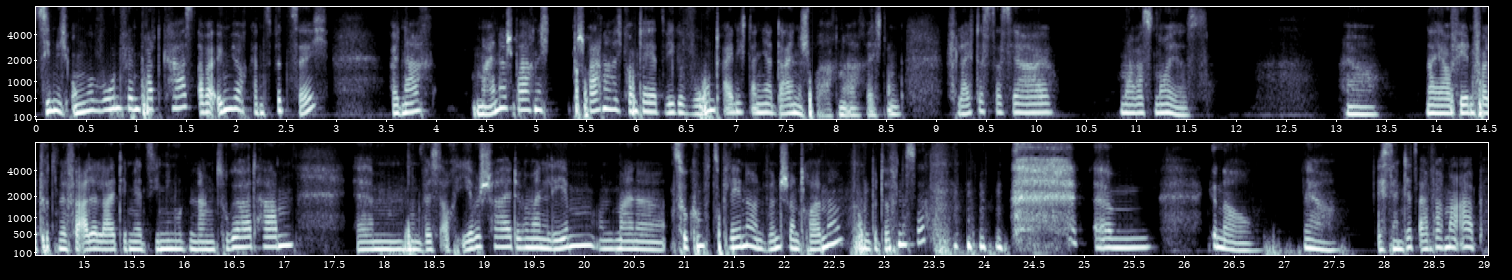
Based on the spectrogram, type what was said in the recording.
ziemlich ungewohnt für einen Podcast, aber irgendwie auch ganz witzig, weil nach meiner Sprachnachricht, Sprachnachricht kommt ja jetzt wie gewohnt eigentlich dann ja deine Sprachnachricht und vielleicht ist das ja mal was Neues. Ja. Naja, auf jeden Fall tut's mir für alle leid, die mir jetzt sieben Minuten lang zugehört haben. Ähm, und wisst auch ihr Bescheid über mein Leben und meine Zukunftspläne und Wünsche und Träume und Bedürfnisse. ähm, genau. Ja. Ich sende jetzt einfach mal ab,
